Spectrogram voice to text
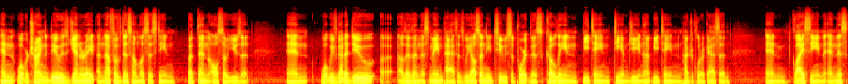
And what we're trying to do is generate enough of this homocysteine, but then also use it. And what we've got to do, uh, other than this main path, is we also need to support this choline, betaine, TMG, not betaine hydrochloric acid, and glycine, and this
